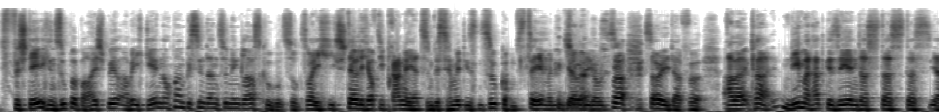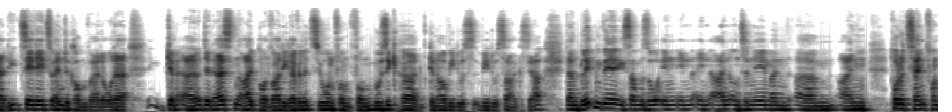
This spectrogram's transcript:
verstehe ich ein super Beispiel, aber ich gehe noch mal ein bisschen dann zu den Glaskugeln zurück. So, ich, ich stelle dich auf die Prange jetzt ein bisschen mit diesen Zukunftsthemen. Entschuldigung, so, sorry dafür. Aber klar, niemand hat gesehen, dass, dass, dass ja, die CD zu Ende kommen würde. Oder äh, den ersten iPod war die Revolution vom, vom Musik hören, genau wie du wie du sagst. Ja, dann blicken wir, ich sage mal so, in, in, in ein Unternehmen, ähm, ein Produzent von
